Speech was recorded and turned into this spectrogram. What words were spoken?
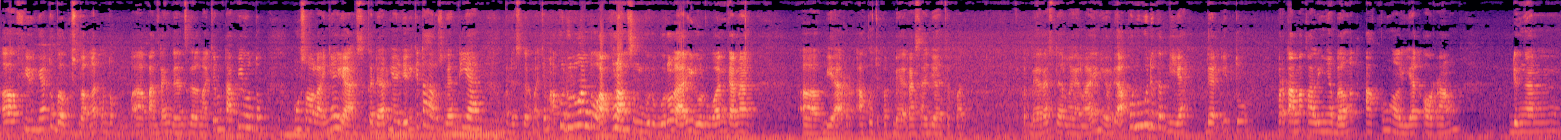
uh, view-nya tuh bagus banget untuk uh, pantai dan segala macam tapi untuk musolanya ya sekedarnya. Jadi kita harus gantian. Udah segala macam aku duluan tuh. Aku langsung buru-buru lari duluan karena uh, biar aku cepet beres aja cepet cepet beres dan lain-lain. Ya udah aku nunggu deket dia. Dan itu pertama kalinya banget aku ngeliat orang dengan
